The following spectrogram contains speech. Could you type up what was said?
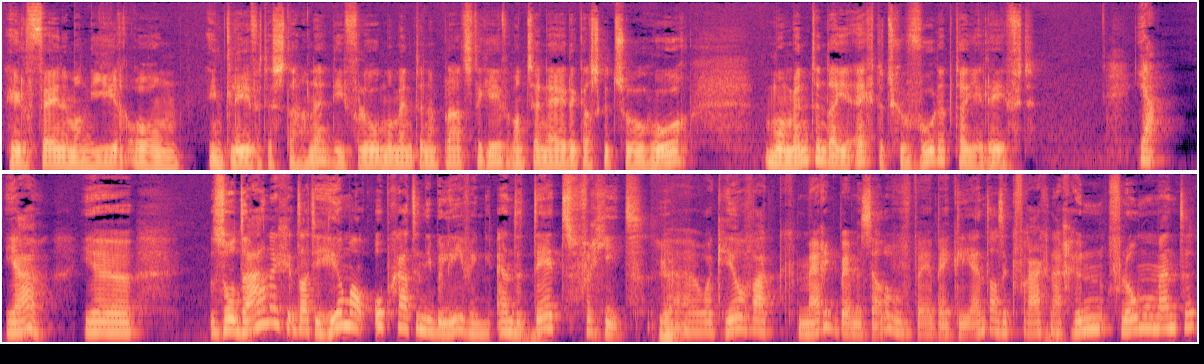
heel fijne manier om in het leven te staan, hè? die flow-momenten een plaats te geven. Want het zijn eigenlijk, als ik het zo hoor, momenten dat je echt het gevoel hebt dat je leeft. Ja, ja. Je, zodanig dat je helemaal opgaat in die beleving en de tijd vergeet. Ja. Eh, wat ik heel vaak merk bij mezelf of bij, bij cliënten als ik vraag naar hun flowmomenten,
